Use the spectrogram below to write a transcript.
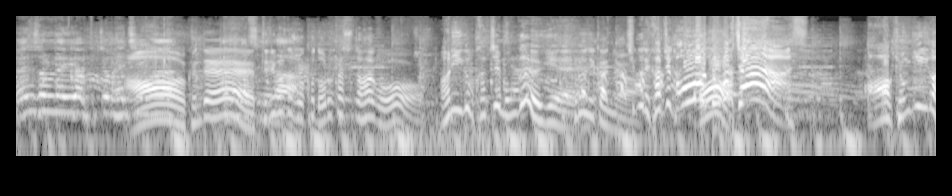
왼손 레이업 득점을 했지만 아, 근데. 드리블도 좋고 no-look 패스도 하고. 아니 이거 갑자기 뭔가요 이게? 그러니까요. 친구들 갑자기 오 도박 찬스. 아 경기가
